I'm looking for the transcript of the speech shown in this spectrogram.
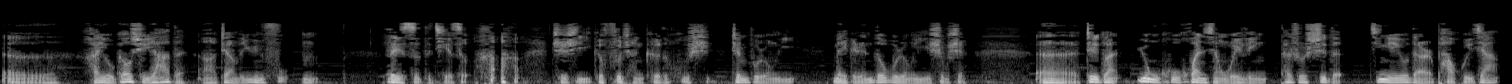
呃含有高血压的啊这样的孕妇，嗯，类似的节奏，哈哈，这是一个妇产科的护士，真不容易，每个人都不容易，是不是？呃，这段用户幻想为零，他说是的，今年有点怕回家，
